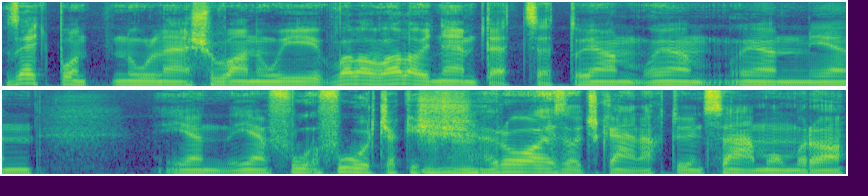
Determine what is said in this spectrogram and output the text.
az 1.0-ás van új, valahogy nem tetszett, olyan, olyan, olyan ilyen ilyen, ilyen furcsa kis uh-huh. rajzocskának tűnt számomra.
